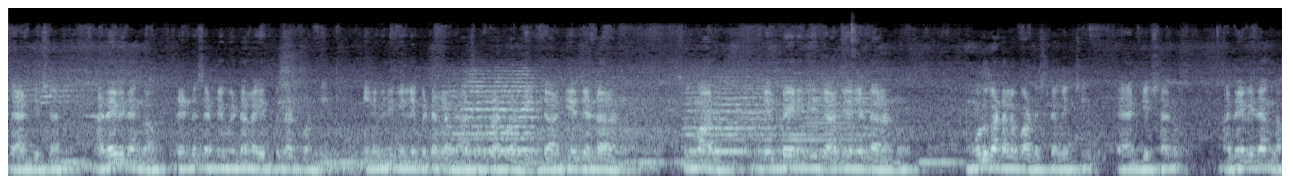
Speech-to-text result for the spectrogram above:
తయారు చేశాను అదేవిధంగా రెండు సెంటీమీటర్ల ఎత్తున్నటువంటి ఎనిమిది మిల్లీమీటర్ల వ్యాసం ఉన్నటువంటి జాతీయ జెండాలను సుమారు డెబ్బై ఎనిమిది జాతీయ జెండాలను మూడు గంటల పాటు శ్రమించి తయారు చేశాను అదేవిధంగా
